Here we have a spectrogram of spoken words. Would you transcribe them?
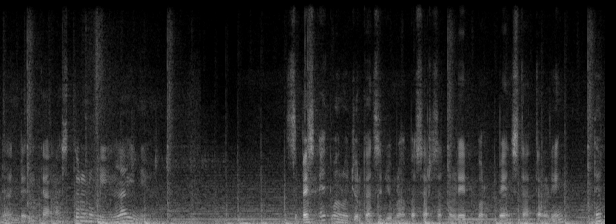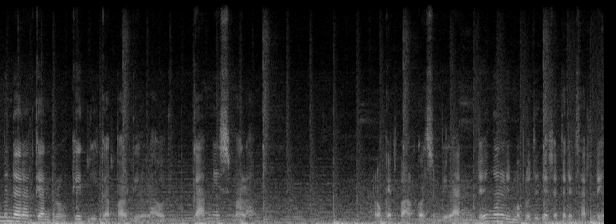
dan berita astronomi lainnya. SpaceX meluncurkan sejumlah besar satelit berband Starlink dan mendaratkan roket di kapal di laut Kamis malam. Roket Falcon 9 dengan 53 satelit Starlink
